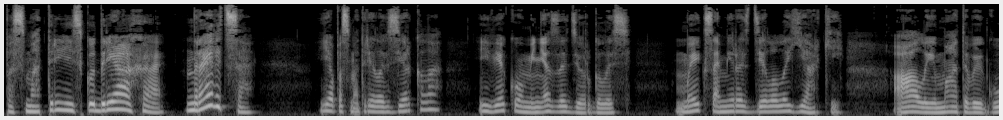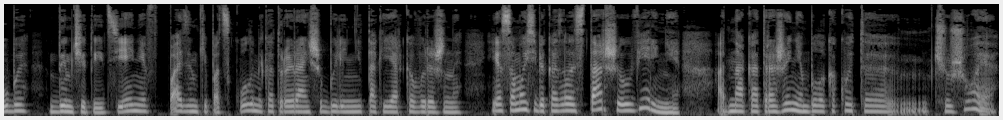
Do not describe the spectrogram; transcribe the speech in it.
«Посмотрись, кудряха! Нравится?» Я посмотрела в зеркало, и века у меня задергалось. Мейк Самира сделала яркий — Алые матовые губы, дымчатые тени, впадинки под скулами, которые раньше были не так ярко выражены. Я самой себе казалась старше и увереннее, однако отражение было какое-то чужое.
